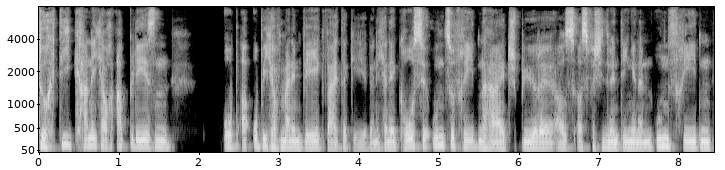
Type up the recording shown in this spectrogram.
Durch die kann ich auch ablesen, ob, ob ich auf meinem Weg weitergehe. Wenn ich eine große Unzufriedenheit spüre aus, aus verschiedenen Dingen, einen Unfrieden,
